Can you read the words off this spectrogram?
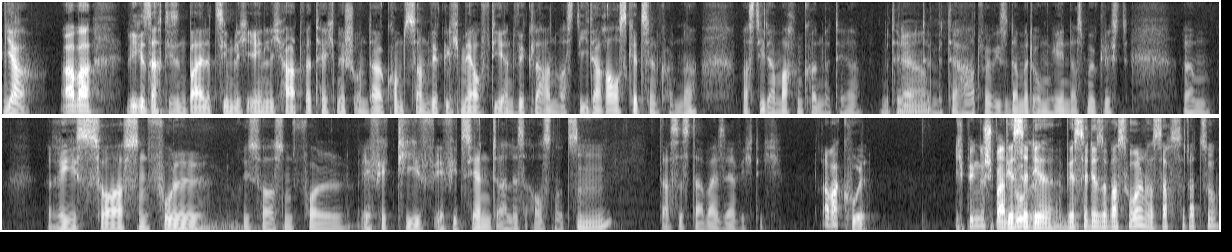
Ja, aber wie gesagt, die sind beide ziemlich ähnlich hardwaretechnisch und da kommt es dann wirklich mehr auf die Entwickler an, was die da rauskitzeln können, ne? was die da machen können mit der, mit der, Ja. mit der, mit der Hardware, wie sie damit umgehen, das möglichst ähm, ressourcenvoll, ressourcenvoll, effektiv, effizient alles ausnutzen. Mhm. Das ist dabei sehr wichtig. Aber cool. Ich bin gespannt. Wirst du, dir, wirst du dir sowas holen? Was sagst du dazu?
